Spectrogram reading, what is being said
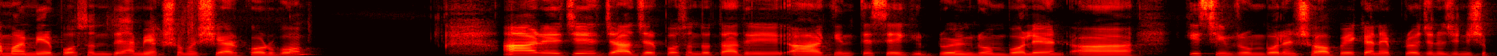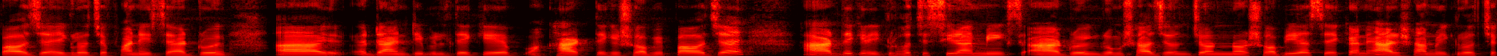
আমার মেয়ের পছন্দে আমি একসময় শেয়ার করব। আর এই যে যার যার পছন্দ তাদের কিনতেছে ড্রয়িং রুম বলেন কিচেন রুম বলেন, সব এখানে প্রয়োজনীয় জিনিস পাওয়া যায়। এগুলো হচ্ছে ফার্নিচার, ড্রয়িং ডাইনিং টেবিল থেকে, খাট থেকে সবই পাওয়া যায়। আর দেখেন, এগুলো হচ্ছে সিরামিক্স আর ড্রয়িং রুম সাজানোর জন্য সবই আছে এখানে। আর সামনে এগুলো হচ্ছে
